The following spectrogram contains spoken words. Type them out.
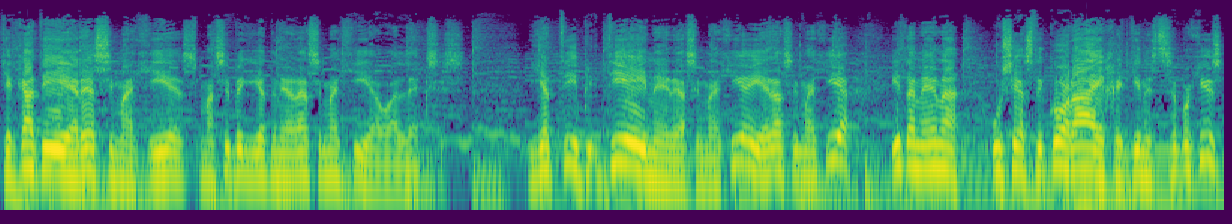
και κάτι ιερές συμμαχίες. Μας είπε και για την Ιερά Συμμαχία ο Αλέξης. Γιατί, τι είναι η Ιερά Συμμαχία; Η Ιερά Συμμαχία ήταν ένα ουσιαστικό ράιχ εκείνης της εποχής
